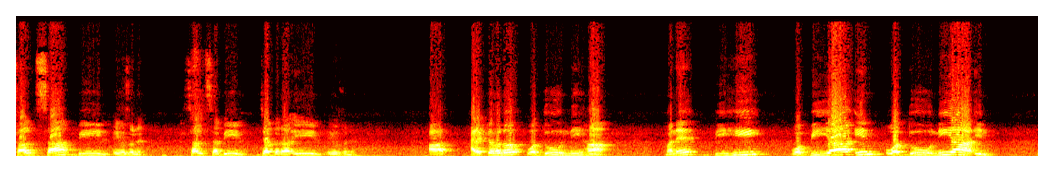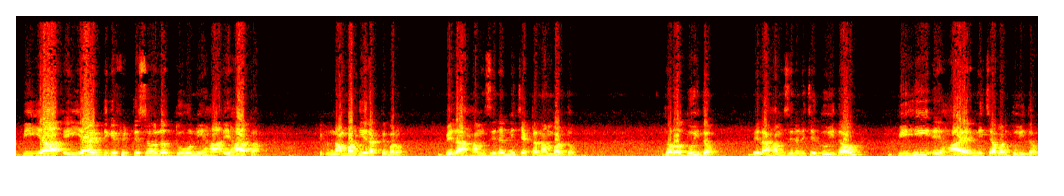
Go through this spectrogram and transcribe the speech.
সালসা বিল এই ওজনে। সালসা বিল জাব রাইল এই ওজনে। আর আরেকটা হলো ও দু নিহা মানে বিহি ও বিয়া ইন ও দু নিয়া ইন বিয়া এই এর দিকে ফিরতেছে হলো দু নিহা ইহাটা। একটু নাম্বার দিয়ে রাখতে পারো। বেলা হামজিনের নিচে একটা নাম্বার দাও। ধরো দুই দাও। বেলা হামজিনের নিচে দুই দাও, বিহি এই হায়ের নিচে আবার দুই দাও।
